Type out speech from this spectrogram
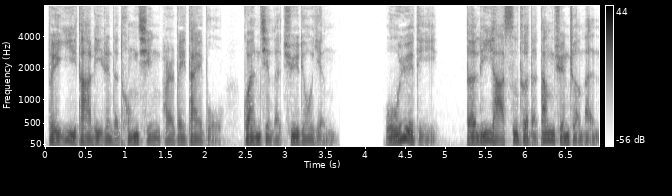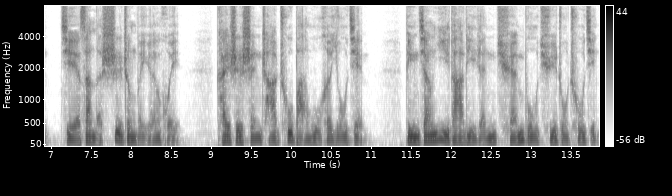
对意大利人的同情而被逮捕，关进了拘留营。五月底，德里亚斯特的当权者们解散了市政委员会，开始审查出版物和邮件，并将意大利人全部驱逐出境，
